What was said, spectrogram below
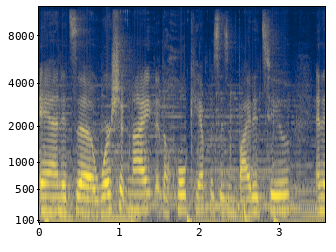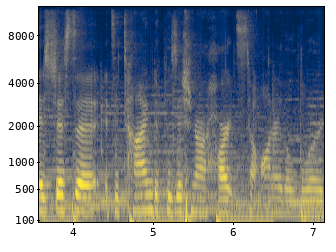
And it's a worship night that the whole campus is invited to. And it's just a, it's a time to position our hearts to honor the Lord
